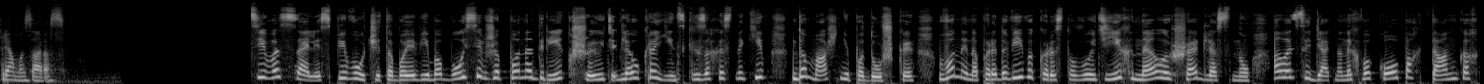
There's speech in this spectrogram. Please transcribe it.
прямо зараз. Ці веселі, співучі та бойові бабусі вже понад рік шиють для українських захисників домашні подушки. Вони на передовій використовують їх не лише для сну, але сидять на них в окопах, танках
